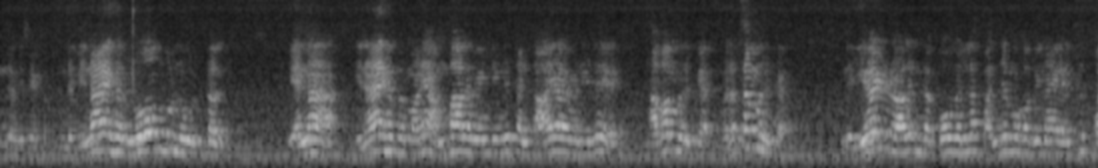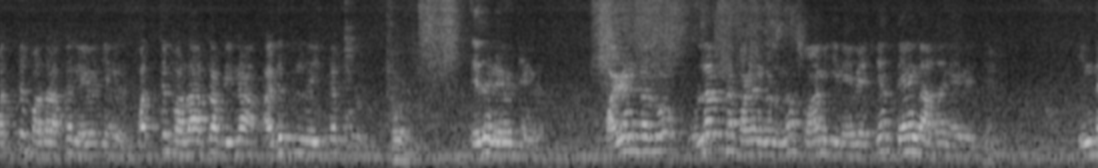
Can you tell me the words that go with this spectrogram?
இந்த விசேஷம். இந்த விநாயகர் நோம்பு நூற்றல் ஏன்னா விநாயகர் பெருமானே அம்பால வேண்டிட்டு தன் தாயார வேண்டிட்டு தவம் இருக்க விரதம் இருக்க. இந்த ஏழு நாள் இந்த கோவில்ல பஞ்சமுக விநாயகருக்கு பத்து பதார்த்த நைவேத்தியங்கள். பத்து பதார்த்தம் அப்படின்னா அடுப்பில் வைத்த பொருள். எது நைவேத்தியங்கள்? பழங்களும் உலர்ந்த பழங்களும் தான் சுவாமிக்கு நைவேத்தியம் தேங்காய் தான் நைவேத்தியம். இந்த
